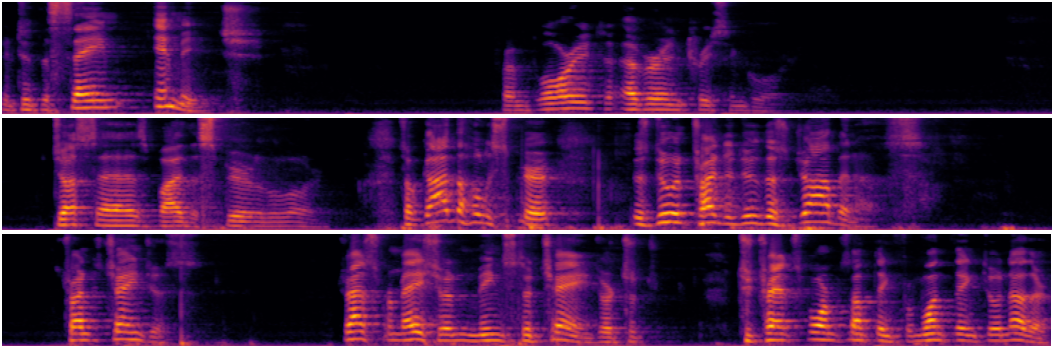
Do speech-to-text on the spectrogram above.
into the same image from glory to ever increasing glory, just as by the Spirit of the Lord. So, God the Holy Spirit is doing, trying to do this job in us, He's trying to change us. Transformation means to change or to, to transform something from one thing to another.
